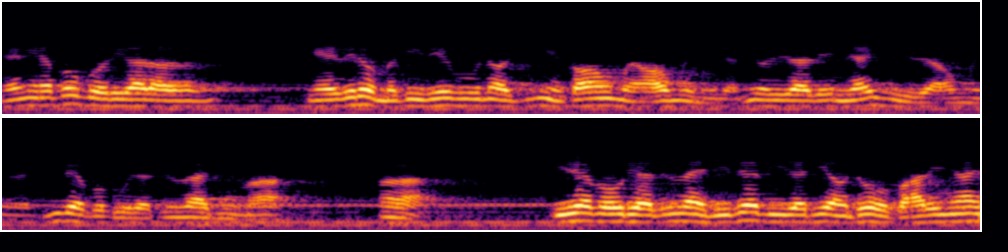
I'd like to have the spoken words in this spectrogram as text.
ငယ်ငယ်ပုဂ္ဂိုလ်တွေကတော့ငယ်သေးတော့မသိသေးဘူးတော့ကြီးရင်ကောင်းမှအောင်မနေတယ်မျိုးစရာတွေအများကြီးကြည့်ရအောင်မနေတယ်ကြီးတဲ့ပုဂ္ဂိုလ်တွေစဉ်းစားကြည့်မှဟုတ်လားကြီးတဲ့ပုဂ္ဂိုလ်တွေစဉ်းစားဒီတဲ့ဒီတဲ့တရားတို့ဘာတွေများ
